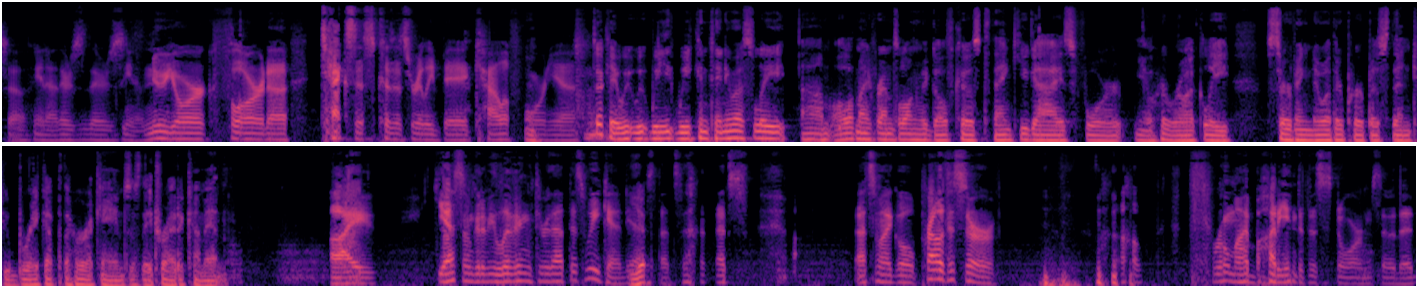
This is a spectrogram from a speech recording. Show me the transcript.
So you know, there's there's you know New York, Florida, Texas because it's really big, California. It's okay. We we we, we continuously, um, all of my friends along the Gulf Coast, thank you guys for you know heroically serving no other purpose than to break up the hurricanes as they try to come in. I yes, I'm going to be living through that this weekend. Yes, Yep. that's that's that's my goal. Proud to serve. I'll throw my body into the storm so that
